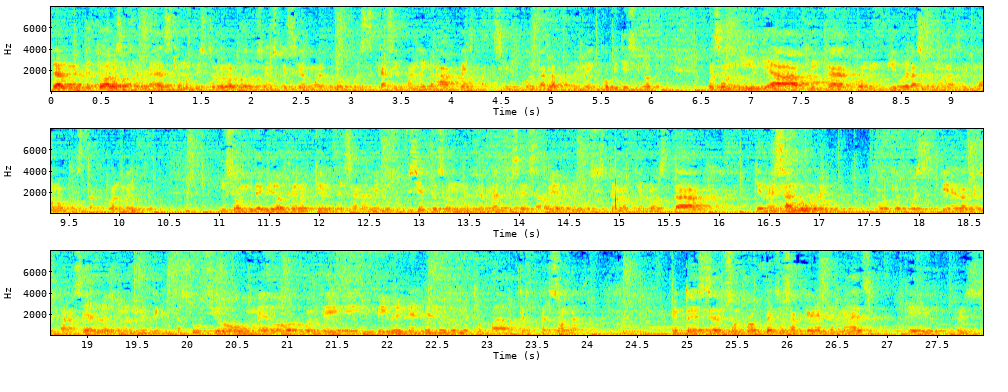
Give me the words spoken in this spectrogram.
Realmente todas las enfermedades que hemos visto a lo largo de los años que se han muerto, pues casi pandemia, sin contar la pandemia de COVID-19, pues son India, África, con viruelas como las del mono que está actualmente y son debido a que no tienen el saneamiento suficiente, son una enfermedad que se desarrolla en un ecosistema que no está que no es salubre porque pues tiene las vías para hacerlo, es un ambiente que está sucio, húmedo, donde eh, viven en menos de un metro cuadrado tres personas. Entonces son propensos a crear enfermedades que pues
